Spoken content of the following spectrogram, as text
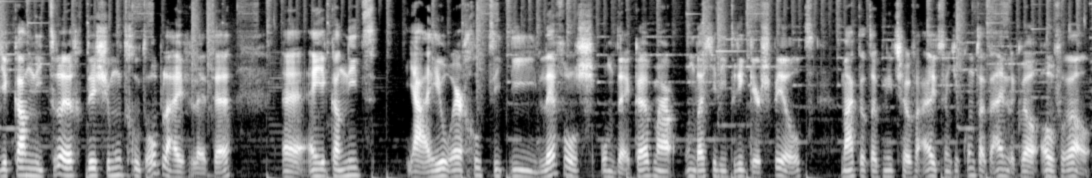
je kan niet terug, dus je moet goed op blijven letten. Eh, en je kan niet ja, heel erg goed die, die levels ontdekken. Maar omdat je die drie keer speelt, maakt dat ook niet zoveel uit. Want je komt uiteindelijk wel overal.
